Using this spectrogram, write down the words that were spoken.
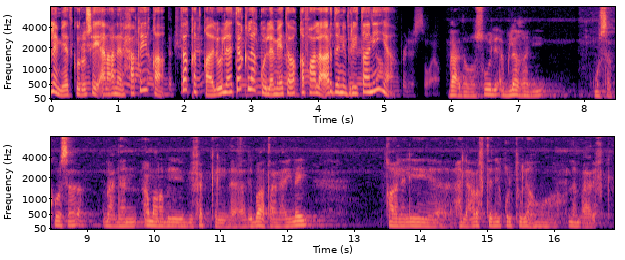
لم يذكروا شيئا عن الحقيقة. فقد قالوا لا تقلقوا لم يتوقف على أرض بريطانية. بعد وصولي أبلغني موسى كوسا بعد أن أمر بفك الرباط عن عيني قال لي هل عرفتني؟ قلت له لم أعرفك.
